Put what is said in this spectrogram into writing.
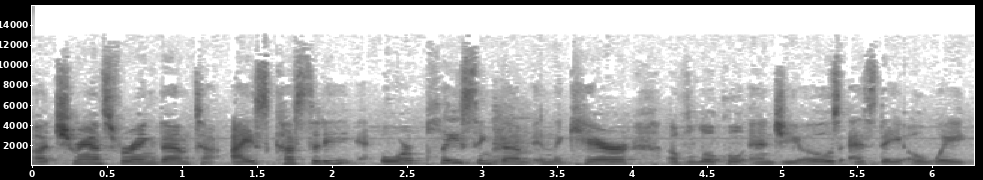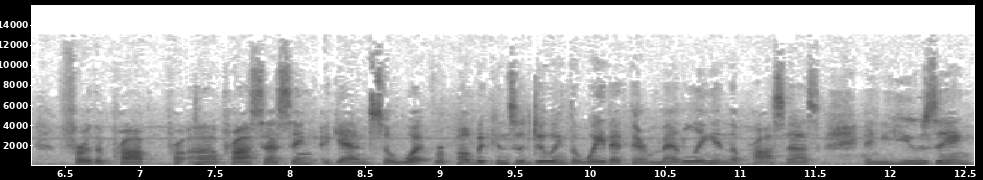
uh, transferring them to ICE custody or placing them in the care of local NGOs as they await further pro- uh, processing. Again, so what Republicans are doing, the way that they're meddling in the process and using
